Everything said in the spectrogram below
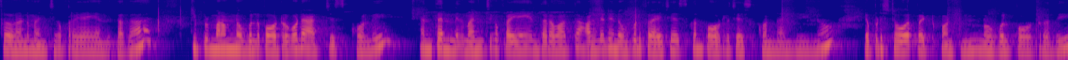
చూడండి మంచిగా ఫ్రై అయ్యింది కదా. ఇప్పుడు మనం నువ్వుల పౌడర్ కూడా యాడ్ చేసుకోవాలి. అంతేనండి మంచిగా ఫ్రై అయిన తర్వాత ఆల్రెడీ నువ్వులు ఫ్రై చేసుకొని పౌడర్ చేసుకున్నాను నేను. ఎప్పుడు స్టోర్ పెట్టుకుంటాను నువ్వుల పౌడర్ అది.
